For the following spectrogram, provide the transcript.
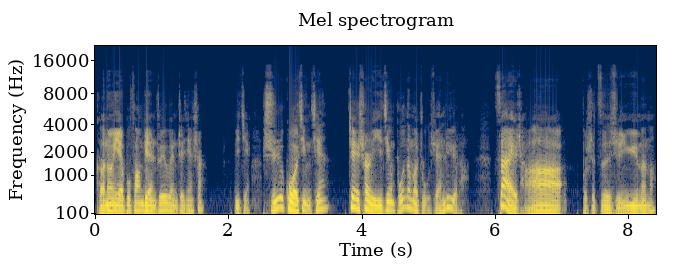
可能也不方便追问这件事儿。毕竟时过境迁，这事儿已经不那么主旋律了。再查不是自寻郁闷吗？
